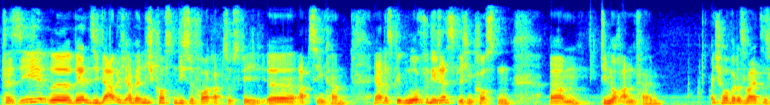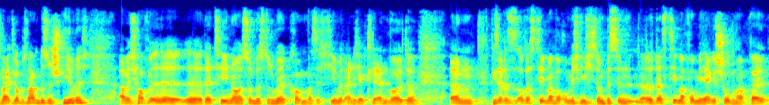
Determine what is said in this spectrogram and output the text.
Per se äh, werden sie dadurch aber nicht Kosten, die ich sofort abzugsfähig, äh, abziehen kann. Ja, das gilt nur für die restlichen Kosten, ähm, die noch anfallen. Ich hoffe, das war jetzt, das war, ich glaube, es war ein bisschen schwierig, aber ich hoffe, äh, äh, der Tenor ist so ein bisschen rübergekommen, was ich hiermit eigentlich erklären wollte. Ähm, wie gesagt, das ist auch das Thema, warum ich mich so ein bisschen, äh, das Thema vor mir hergeschoben habe, weil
